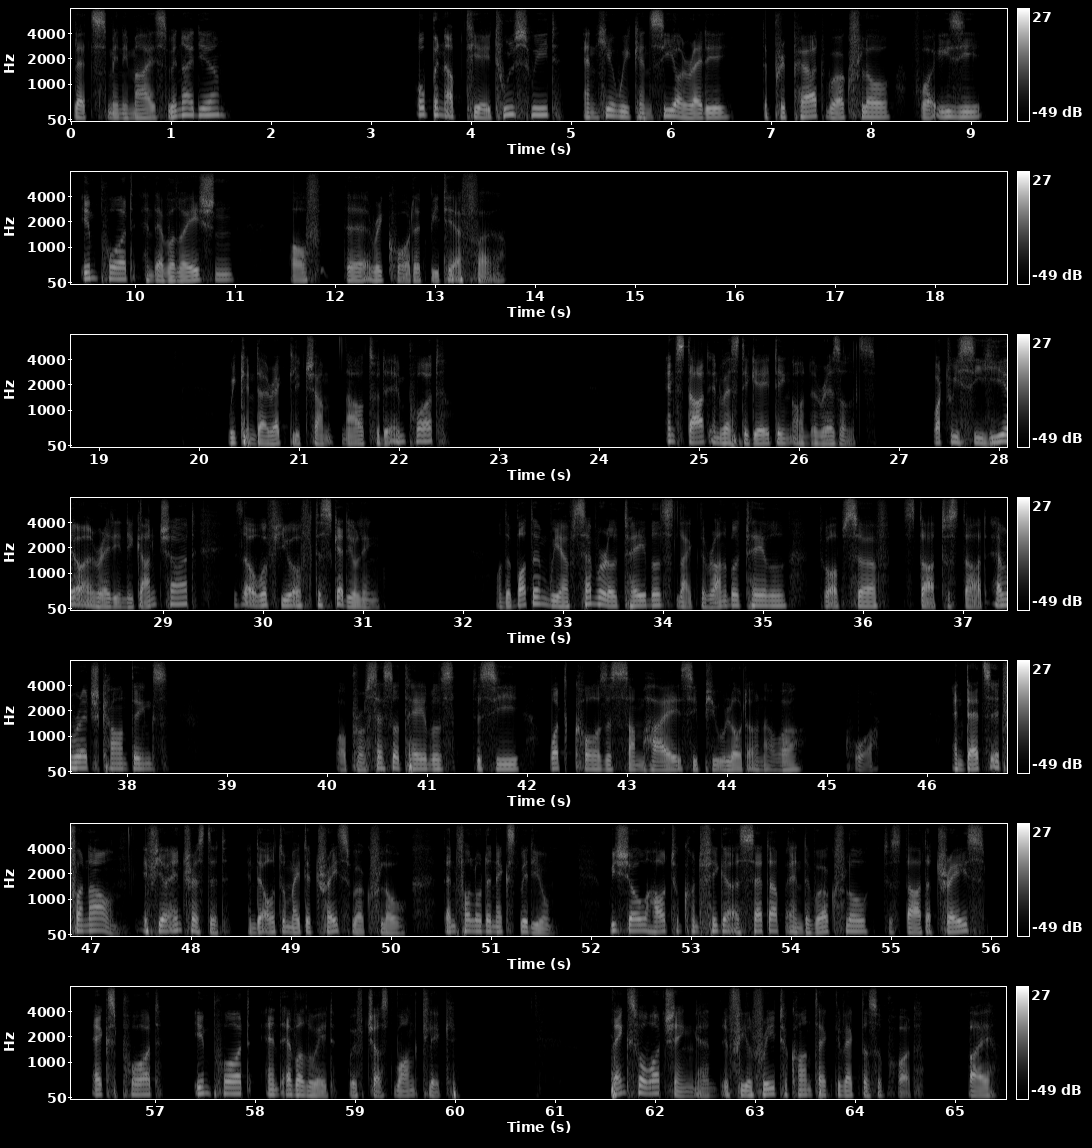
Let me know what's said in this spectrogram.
Let's minimize WinIDEA. Open up TA Tool Suite, and here we can see already the prepared workflow for easy import and evaluation of the recorded BTF file. we can directly jump now to the import and start investigating on the results. What we see here already in the Gantt chart is an overview of the scheduling. On the bottom, we have several tables like the runnable table to observe start-to-start -start average countings or processor tables to see what causes some high CPU load on our core. And that's it for now. If you're interested in the automated trace workflow, then follow the next video. We show how to configure a setup and the workflow to start a trace, export, import, and evaluate with just one click. Thanks for watching and feel free to contact the Vector support. Bye.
